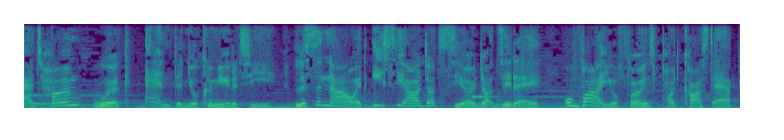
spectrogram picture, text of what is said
at home, work, and in your community. Listen now at ecr.co.za or via your phone's podcast app.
